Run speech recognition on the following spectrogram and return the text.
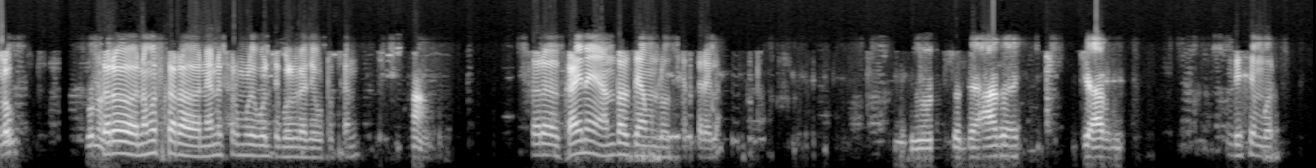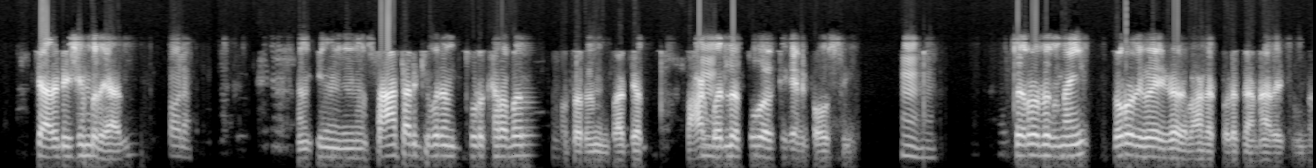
हॅलो. सर नमस्कार ज्ञानेश्वर मुळे बोलते बळीराजा युट्यूब चॅनल हां. सर काय नाही अंदाज द्या म्हणलो शेतकऱ्याला. सध्या आज चार डिसेंबर. चार डिसेंबर आहे आज. हो ना. आणखी सहा तारखेपर्यंत थोडं खराब होतं राज्यात. भाग. बदलत तुरळक ठिकाणी पाऊस. सर्वच नाही दररोज वेगवेगळ्या भागात पडत जाणार आहे समजा.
